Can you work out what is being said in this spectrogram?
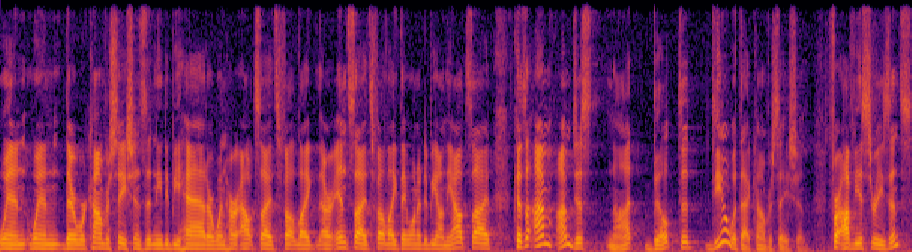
when when there were conversations that need to be had or when her outsides felt like our insides felt like they wanted to be on the outside because I'm I'm just not built to deal with that conversation for obvious reasons.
